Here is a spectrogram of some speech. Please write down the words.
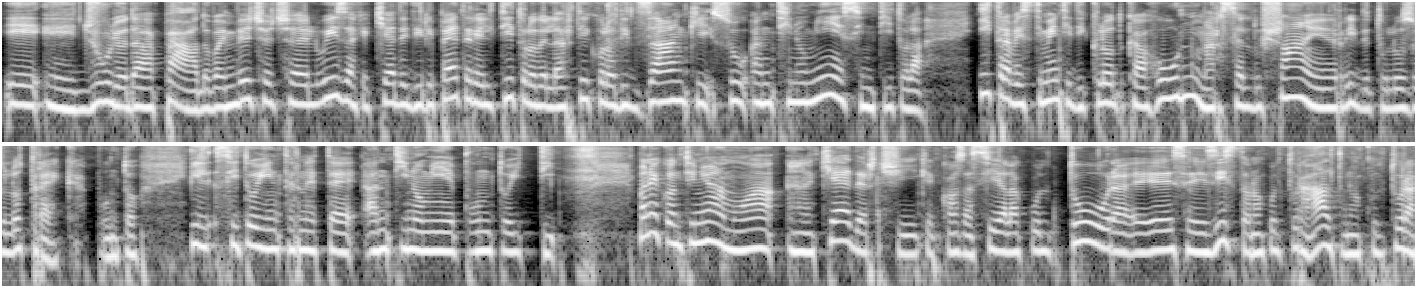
e, e Giulio da Padova. Invece c'è Luisa che chiede di ripetere il titolo dell'articolo di Zanchi su antinomie, si intitola I travestimenti di Claude Cahun, Marcel Duchamp e Henri de Toulouse-Lautrec. Appunto, il sito internet è antinomie.it. Ma noi continuiamo a eh, chiederci che cosa sia la cultura e se esista una cultura alta, una cultura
